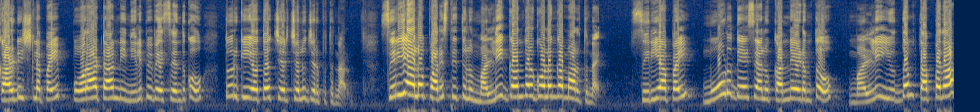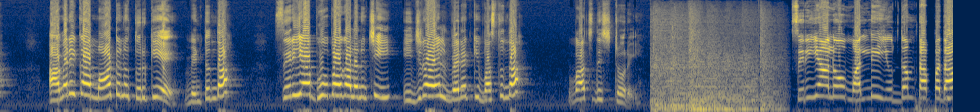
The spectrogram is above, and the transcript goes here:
కర్డిష్లపై పోరాటాన్ని నిలిపివేసేందుకు తుర్కియోతో చర్చలు జరుపుతున్నారు. సిరియాలో పరిస్థితులు మళ్ళీ గందరగోళంగా మారుతున్నాయి. సిరియాపై మూడు దేశాలు కన్నేయడంతో మళ్ళీ యుద్ధం తప్పదా? అమెరికా మాటను తుర్కియే వింటుందా? సిరియా భూభాగాల నుంచి ఇజ్రాయెల్ వెనక్కి వస్తుందా? వాచ్ దిస్ స్టోరీ సిరియాలో మళ్ళీ యుద్ధం తప్పదా?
